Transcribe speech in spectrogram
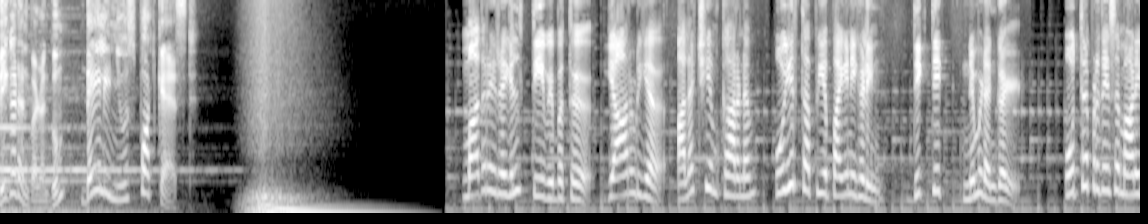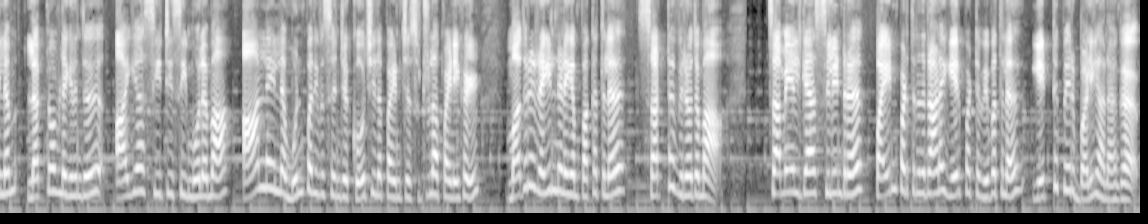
விகடன் வழங்கும் டெய்லி நியூஸ் பாட்காஸ்ட் மதுரை ரயில் தீ விபத்து. யாருடைய அலட்சியம் காரணம்? உயிர் தப்பிய பயணிகளின் திக் திக் நிமிடங்கள். உத்தரப்பிரதேச மாநிலம் லக்னோவில் இருந்து ஐஆர்சிடிசி மூலமா ஆன்லைன்ல முன்பதிவு செஞ்ச கோச்சில பயணிச்ச சுற்றுலா பயணிகள் மதுரை ரயில் நிலையம் பக்கத்துல சட்டவிரோதமா சமையல் கேஸ் சிலிண்டரை பயன்படுத்தினதுனால ஏற்பட்ட விபத்துல எட்டு பேர் பலியானாங்க.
